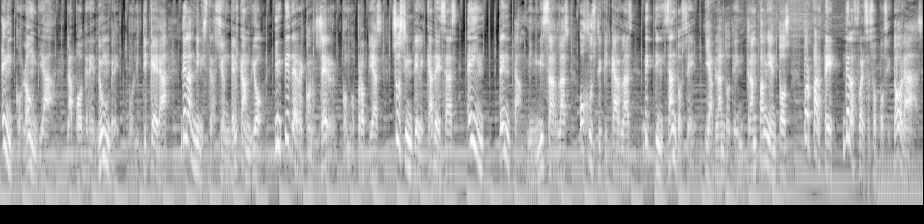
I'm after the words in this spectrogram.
en Colombia. La podredumbre politiquera de la administración del cambio impide reconocer como propias sus indelicadezas e intenta minimizarlas o justificarlas victimizándose y hablando de entrampamientos por parte de las fuerzas opositoras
